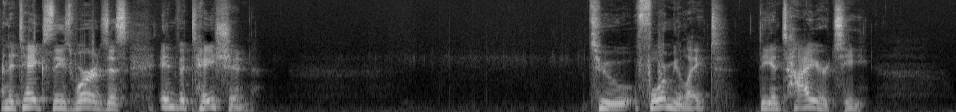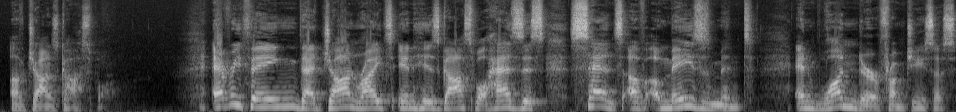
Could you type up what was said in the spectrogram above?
And it takes these words, this invitation, to formulate the entirety of John's gospel. Everything that John writes in his gospel has this sense of amazement and wonder from Jesus.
